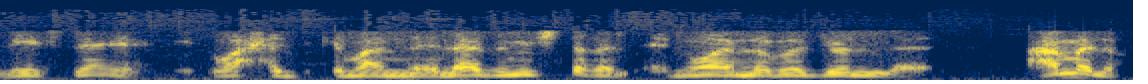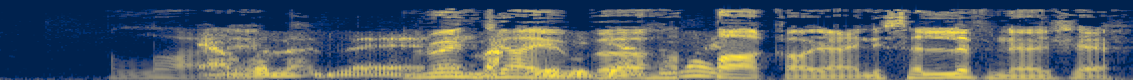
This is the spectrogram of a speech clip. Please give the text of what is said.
ليش لا يعني؟ الواحد كمان لازم يشتغل. عنوان الرجل عمله. الله يعني عليك. من وين جايب إجازة. هالطاقة؟ يعني سلفنا يا شيخ.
